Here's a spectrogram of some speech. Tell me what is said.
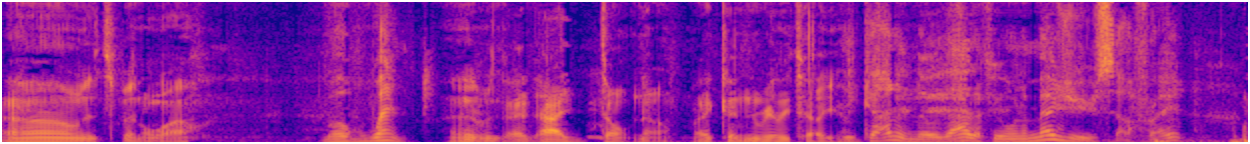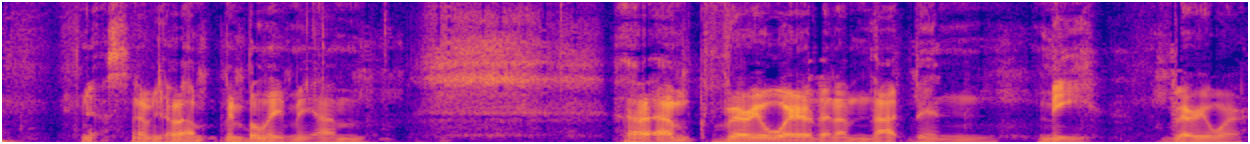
Um, it's been a while. Well, when? I, I don't know. I couldn't really tell You you. got to know that if you want to measure yourself, right? Yes, I mean, I'm, and believe me, I'm. I'm very aware that I'm not been me. Very aware,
